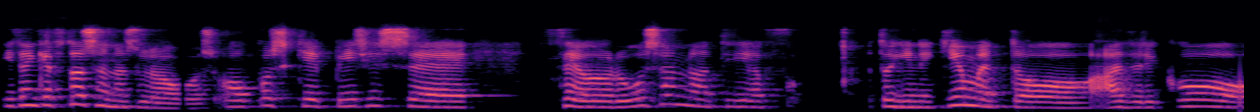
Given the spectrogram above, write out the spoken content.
ήταν και αυτός ένας λόγος. Όπως και επίσης θεωρούσαν ότι το γυναικείο με το ανδρικό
